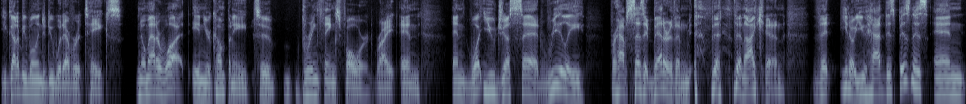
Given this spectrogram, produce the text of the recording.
you got to be willing to do whatever it takes no matter what in your company to bring things forward right? And and what you just said really perhaps says it better than than, than i can that you know you had this business and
